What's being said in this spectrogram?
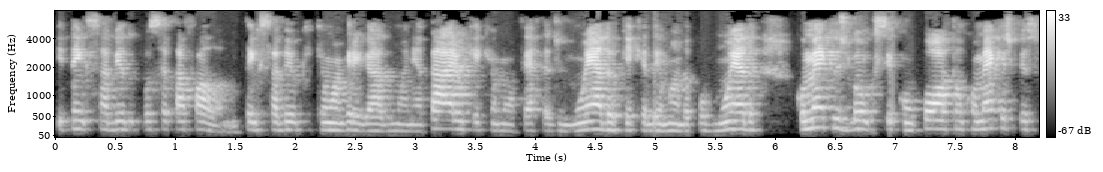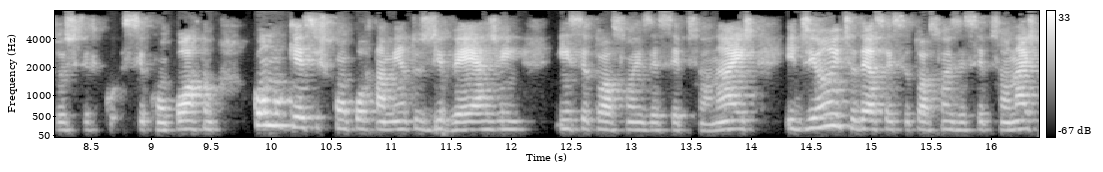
e tem que saber do que você está falando. Tem que saber o que é um agregado monetário, o que é uma oferta de moeda, o que é demanda por moeda, como é que os bancos se comportam, como é que as pessoas se, se comportam, como que esses comportamentos divergem em situações excepcionais e diante dessas situações excepcionais,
